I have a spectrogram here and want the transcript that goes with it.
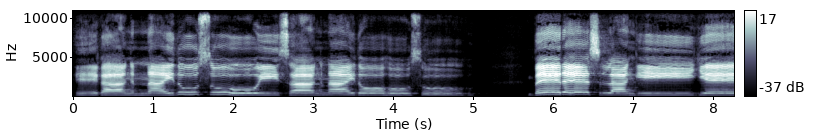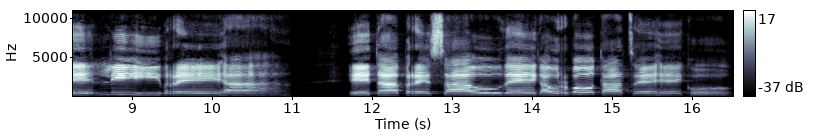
Egan nahi duzu, izan nahi duzu, berez langile librea, eta prezaude gaur botatzeko,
